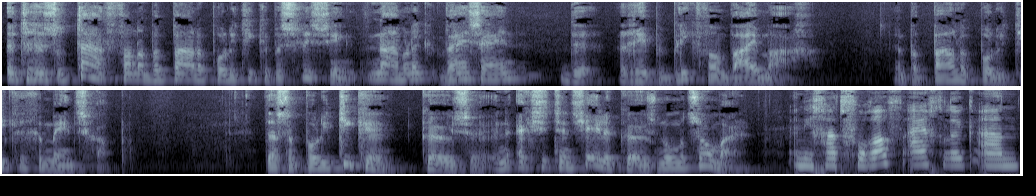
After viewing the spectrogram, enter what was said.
het resultaat van een bepaalde politieke beslissing. Namelijk, wij zijn de Republiek van Weimar. Een bepaalde politieke gemeenschap. Dat is een politieke keuze, een existentiële keuze, noem het zomaar. En die gaat vooraf eigenlijk aan,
